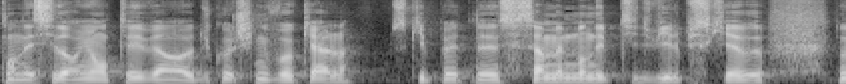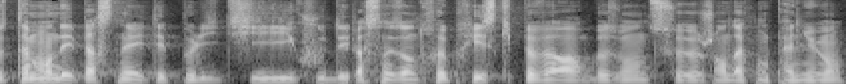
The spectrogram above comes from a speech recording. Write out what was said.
qu'on essaie d'orienter vers du coaching vocal, ce qui peut être nécessaire même dans des petites villes, puisqu'il y a notamment des personnalités politiques ou des personnes des entreprises qui peuvent avoir besoin de ce genre d'accompagnement.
